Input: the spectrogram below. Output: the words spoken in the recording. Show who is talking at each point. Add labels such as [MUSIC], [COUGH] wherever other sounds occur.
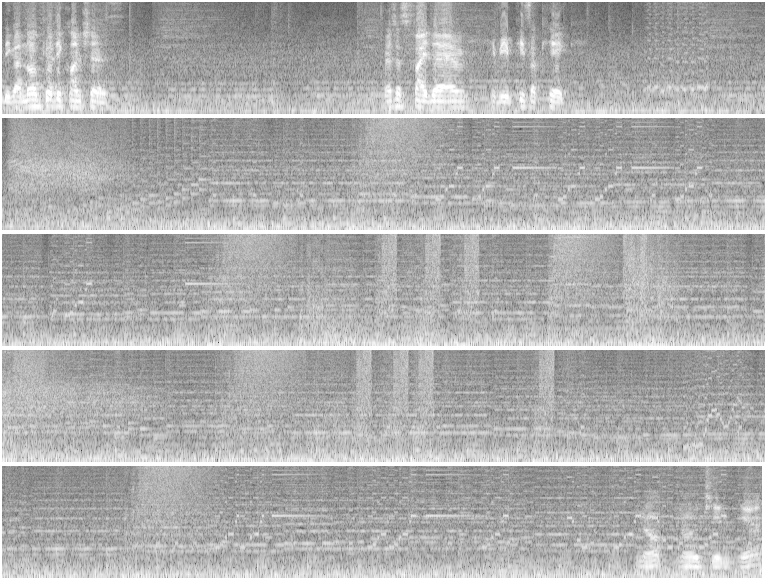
Speaker 1: They got no guilty conscience. Let's just fight them. He'll be a piece of cake. Nope, no Djinn here.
